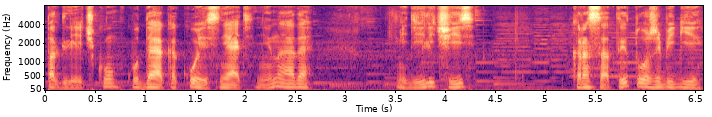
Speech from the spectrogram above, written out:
подлечку. Куда, какое снять, не надо. Иди лечись. Красоты тоже беги.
